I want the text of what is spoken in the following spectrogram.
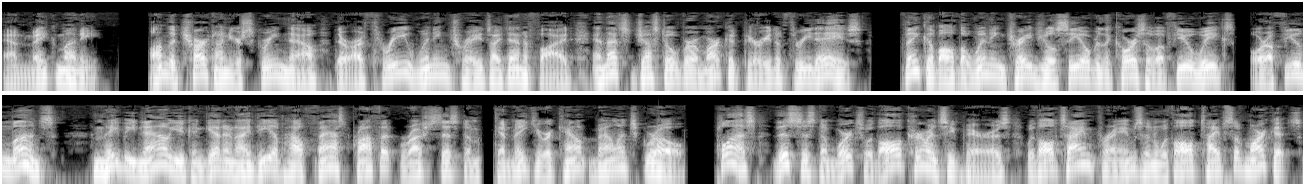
and make money. On the chart on your screen now, there are three winning trades identified, and that's just over a market period of three days. Think of all the winning trades you'll see over the course of a few weeks or a few months. Maybe now you can get an idea of how fast Profit Rush system can make your account balance grow. Plus, this system works with all currency pairs, with all time frames, and with all types of markets.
